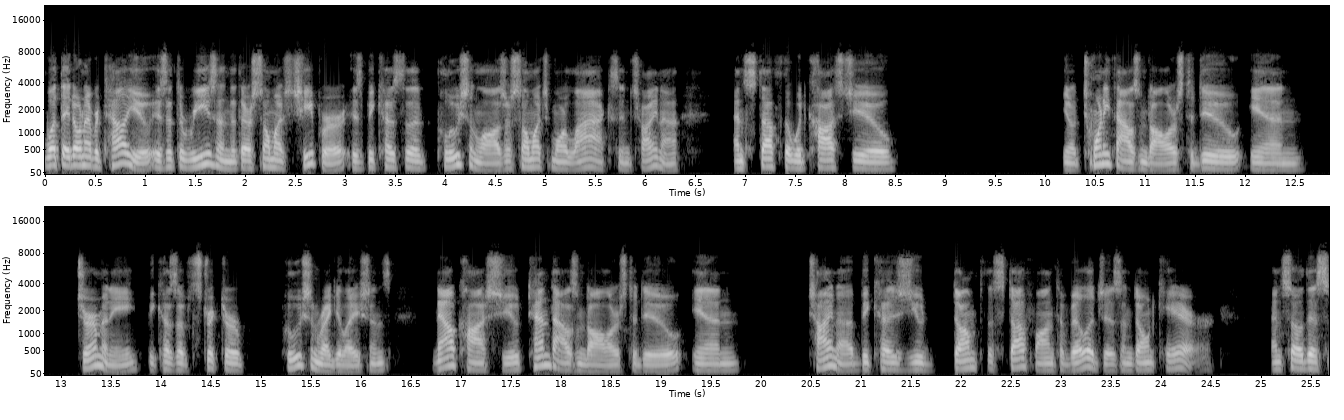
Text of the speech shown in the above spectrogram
what they don't ever tell you is that the reason that they're so much cheaper is because the pollution laws are so much more lax in China and stuff that would cost you you know $20,000 to do in Germany because of stricter pollution regulations now costs you $10,000 to do in China because you dump the stuff onto villages and don't care. And so this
